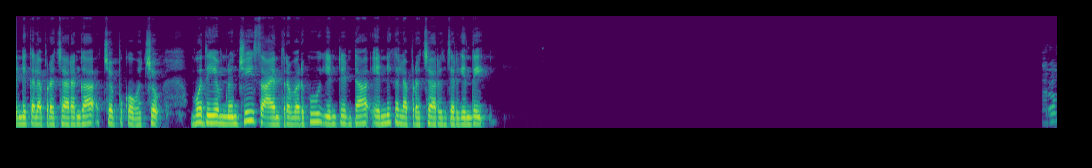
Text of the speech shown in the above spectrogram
ఎన్నికల ప్రచారంగా చెప్పుకోవచ్చు ఉదయం నుంచి సాయంత్రం వరకు ఇంటింటా ఎన్నికల ప్రచారం జరిగింది నమస్కారం.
